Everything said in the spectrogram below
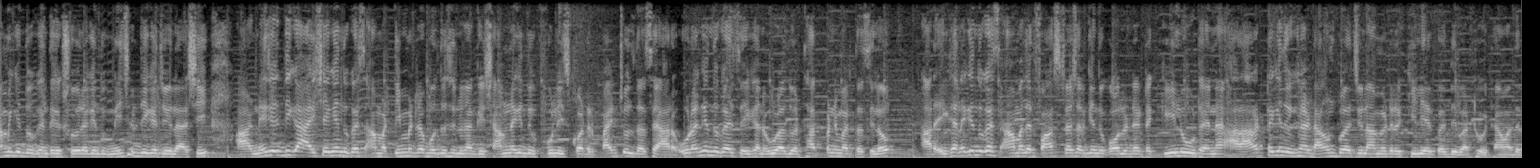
আমি কিন্তু ওখান থেকে সরে কিন্তু নিচের দিকে চলে আসি। আর নিচের দিকে আইসে কিন্তু গাইজ আমার টিমমেটরা বলতেছিল নাকি সামনে কিন্তু ফুল স্কোয়াডের ফাইট চলতেছে। আর ওরা কিন্তু গাইজ এখানে উড়া দুয়ার থার্ড পানি মারতেছিল। আর এখানে কিন্তু গাইজ আমাদের ফার্স্ট আসার কিন্তু অলরেডি একটা কিলও উঠে না। আর আরেকটা কিন্তু এখানে ডাউন পড়েছিল আমি ওটা ক্লিয়ার করে দিই বাট ওইটা আমাদের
